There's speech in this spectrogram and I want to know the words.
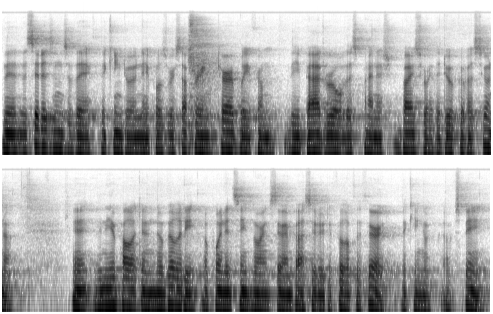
The, the citizens of the, the Kingdom of Naples were suffering terribly from the bad rule of the Spanish viceroy, the Duke of Osuna the Neapolitan nobility appointed St. Lawrence their ambassador to Philip III, the King of, of Spain.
